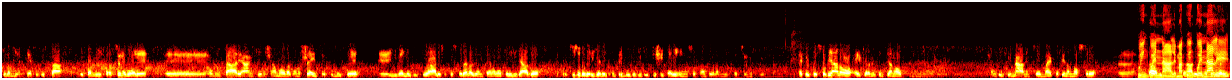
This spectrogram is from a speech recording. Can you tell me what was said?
sull'ambiente. Ecco, questa, questa amministrazione vuole eh, aumentare anche diciamo, la conoscenza e comunque eh, il livello culturale su questo tema che è un tema molto delicato e prezioso dove richiede il contributo di tutti i cittadini, non soltanto dell'amministrazione stessa. Ecco, questo piano è chiaramente un piano diciamo, quinquennale, insomma, ecco, fino al nostro eh, Quinquennale, ma quinquennale,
